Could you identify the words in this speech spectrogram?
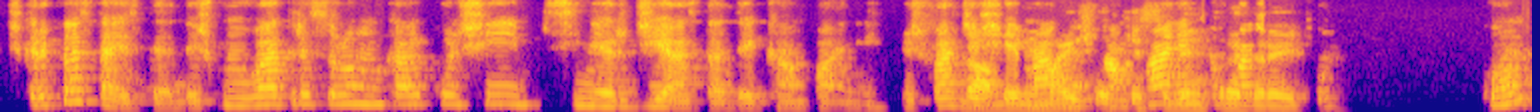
Și cred că asta este. Deci cumva trebuie să luăm în calcul și sinergia asta de campanii. Deci face da, și bine, mai și campanie. De încredere aici. Cum?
